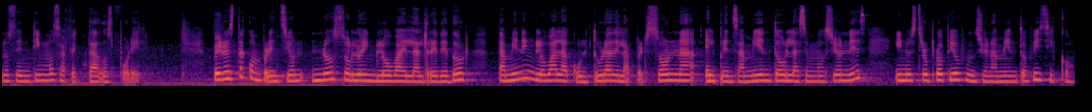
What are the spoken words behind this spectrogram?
nos sentimos afectados por él. Pero esta comprensión no solo engloba el alrededor, también engloba la cultura de la persona, el pensamiento, las emociones y nuestro propio funcionamiento físico.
